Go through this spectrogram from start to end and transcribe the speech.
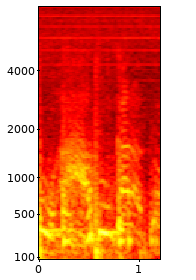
tu, ah, tu garoto.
